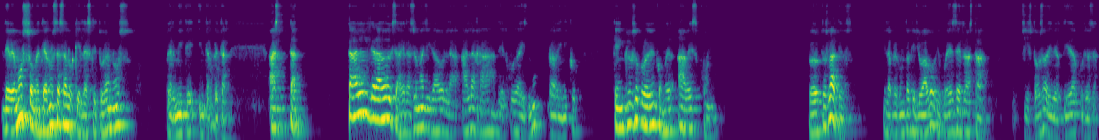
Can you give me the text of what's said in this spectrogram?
debemos someternos a lo que la escritura nos permite interpretar. Hasta tal grado de exageración ha llegado la alajá del judaísmo rabínico que incluso prohíben comer aves con productos lácteos. Y la pregunta que yo hago, que puede ser hasta chistosa, divertida, curiosa,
